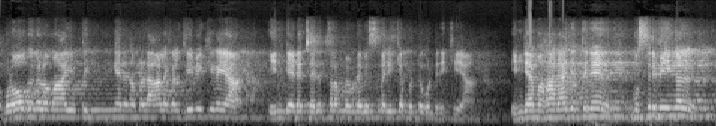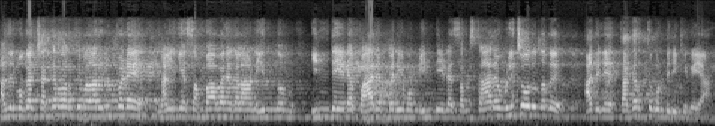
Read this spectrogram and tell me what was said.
വ്ളോഗുകളുമായിട്ട് ഇങ്ങനെ നമ്മളുടെ ആളുകൾ ജീവിക്കുകയാണ്. ഇന്ത്യയുടെ ചരിത്രം ഇവിടെ വിസ്മരിക്കപ്പെട്ടുകൊണ്ടിരിക്കുകയാണ്. ഇന്ത്യ മഹാരാജ്യത്തിന് മുസ്ലിമീങ്ങൾ അതിൽ മുഗൾ ചക്രവർത്തിമാർ ഉൾപ്പെടെ നൽകിയ സംഭാവനകളാണ് ഇന്നും ഇന്ത്യയുടെ പാരമ്പര്യവും ഇന്ത്യയുടെ സംസ്കാരവും വിളിച്ചോതുന്നത് അതിനെ തകർത്തുകൊണ്ടിരിക്കുകയാണ്.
